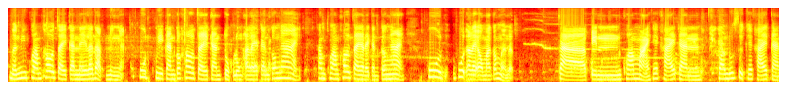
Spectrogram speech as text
เหมือนมีความเข้าใจกันในระดับหนึ่งอะ พูดคุยกันก็เข้าใจกันตกลงอะไรกันก็ง่ายทำความเข้าใจอะไรกันก็ง่าย พูดพูดอะไรออกมาก็เหมือนแบบ จะเป็นความหมายคล้าย ๆ กัน ความรู้สึกคล้าย ๆ กัน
